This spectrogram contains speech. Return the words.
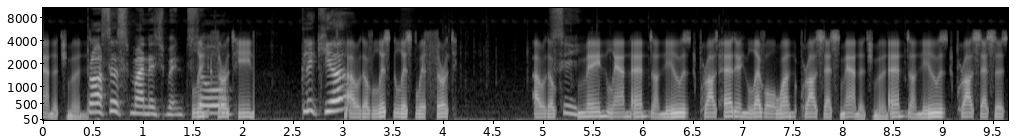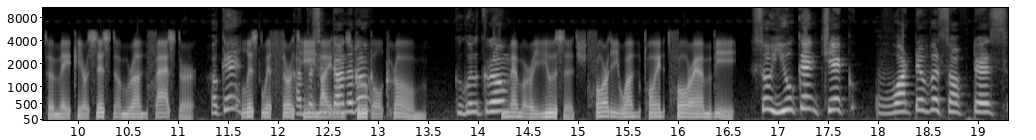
management. process management link so 13 click here out of list list with 13. Out of See. mainland and unused pro- heading level 1 process management and unused processes to make your system run faster. okay List with 13 items. Google Chrome. Google chrome Memory usage 41.4 MB. so you can check whatever softwares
